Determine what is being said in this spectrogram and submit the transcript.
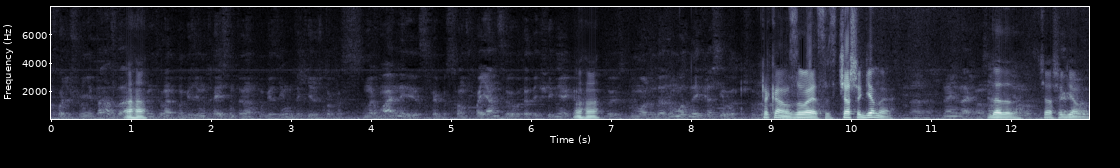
заходишь в унитаз, да, Ага. в интернет-магазинах, а есть интернет-магазины такие же, только с как бы с фаянсовой вот этой фигней. Ага. То есть можно даже модно и красиво. это что-то. Как она называется? Чаша генная? Я не знаю, как она Да-да-да, называется. чаша гена. в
